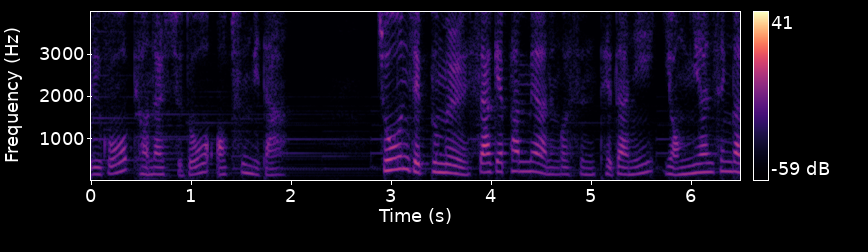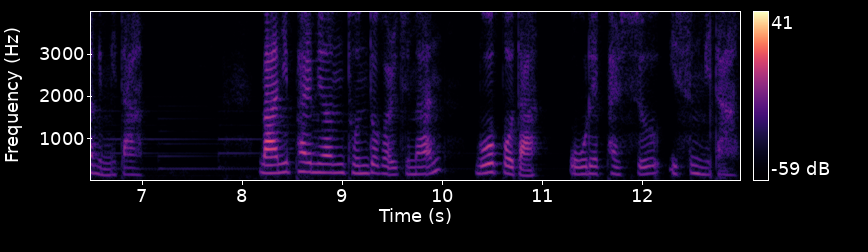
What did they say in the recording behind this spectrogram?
그리고 변할 수도 없습니다. 좋은 제품을 싸게 판매하는 것은 대단히 영리한 생각입니다. 많이 팔면 돈도 벌지만 무엇보다 오래 팔 수 있습니다.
